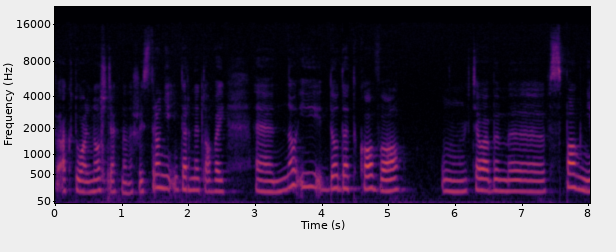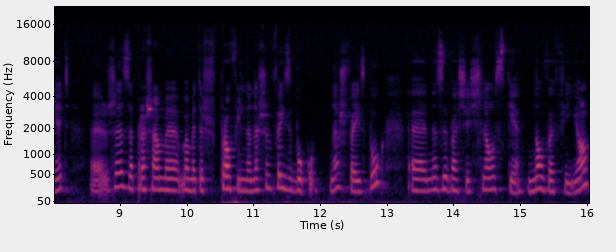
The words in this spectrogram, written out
w aktualnościach na naszej stronie internetowej. No i dodatkowo Mm, chciałabym e, wspomnieć, e, że zapraszamy, mamy też profil na naszym Facebooku. Nasz Facebook e, nazywa się Śląskie Nowe FIO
